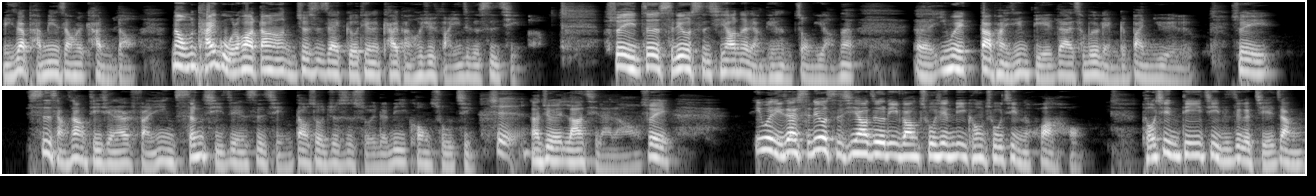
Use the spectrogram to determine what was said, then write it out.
你在盘面上会看到。那我们台股的话，当然就是在隔天的开盘会去反映这个事情嘛。所以这十六、十七号那两天很重要。那呃，因为大盘已经跌大概差不多两个半月了，所以市场上提前来反映升息这件事情，到时候就是所谓的利空出尽，是那就会拉起来了哦。所以，因为你在十六、十七号这个地方出现利空出尽的话，吼，投信第一季的这个结账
